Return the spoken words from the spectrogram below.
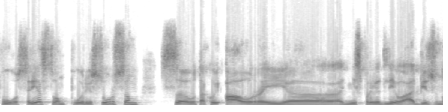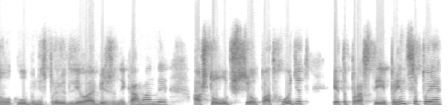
по средствам, по ресурсам, с вот такой аурой э, несправедливо обиженного клуба, несправедливо обиженной команды. А что лучше всего подходит? Это простые принципы,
